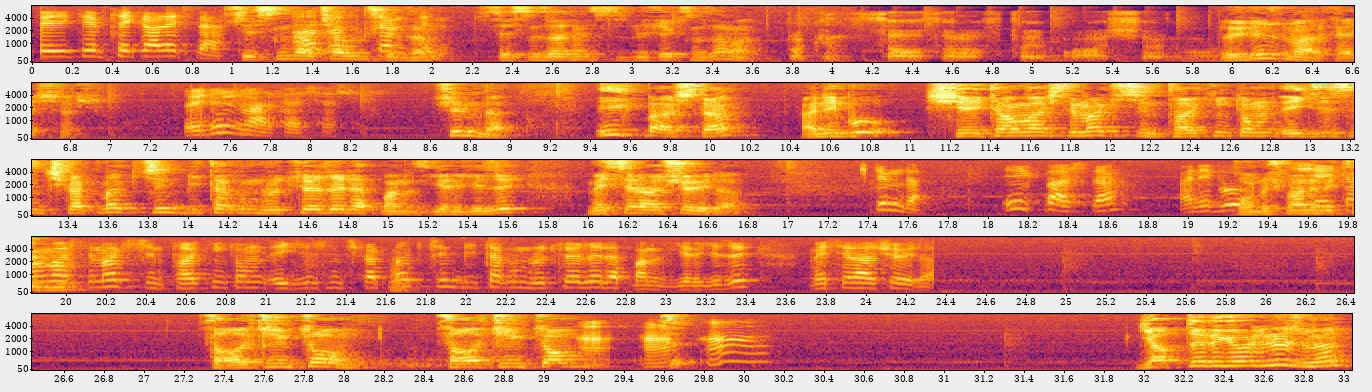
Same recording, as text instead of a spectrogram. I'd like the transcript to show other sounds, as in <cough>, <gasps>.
söylediklerimi tekrar et de. Sesini de Ağzına açalım şuradan. senin. Sesini zaten siz duyacaksınız ama. Bakın sağ taraftayım Duydunuz mu arkadaşlar? Duydunuz mu arkadaşlar? Şimdi ilk başta hani bu şeytanlaştırmak için Talking Tom'un egzesini çıkartmak için bir takım ritüeller yapmanız gerekecek. Mesela şöyle. Şimdi ilk başta hani bu Konuşmanı şeytanlaştırmak için Talking Tom'un egzisini çıkartmak için bir takım ritüeller yapmanız gerekecek. Mesela şöyle. Talking Tom. Talking Tom. T- Yaptığını gördünüz mü?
